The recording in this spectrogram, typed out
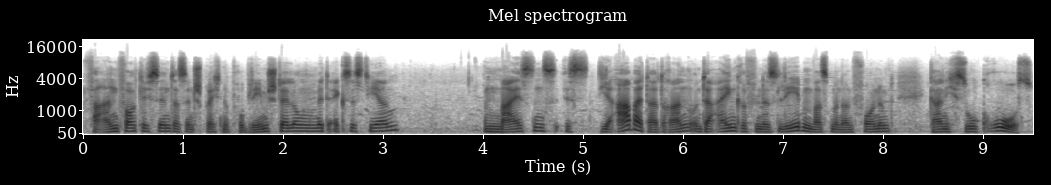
verantwortlich sind, dass entsprechende Problemstellungen mit existieren. Und meistens ist die Arbeit daran und der Eingriff in das Leben, was man dann vornimmt, gar nicht so groß.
